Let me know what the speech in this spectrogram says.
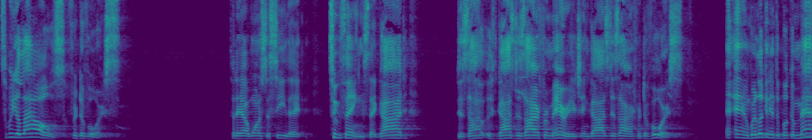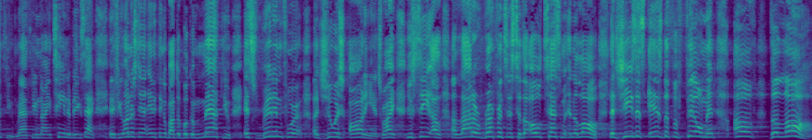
So He allows for divorce. Today, I want us to see that two things that God desire, God's desire for marriage and God's desire for divorce. And we're looking at the book of Matthew, Matthew 19 to be exact. And if you understand anything about the book of Matthew, it's written for a Jewish audience, right? You see a, a, lot of references to the Old Testament and the law, that Jesus is the fulfillment of the law,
